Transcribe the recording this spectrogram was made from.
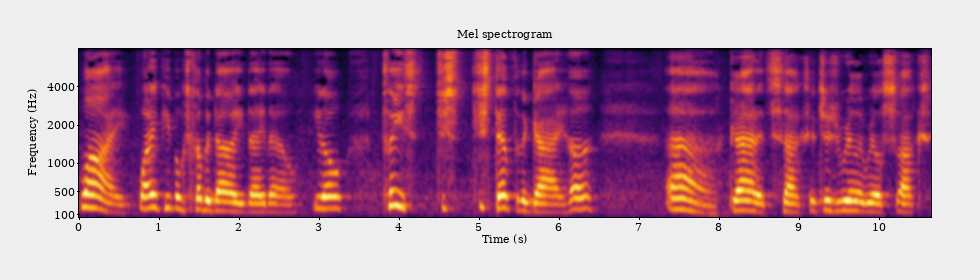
Why? Why are people coming dying die now? You know, please just just step for the guy, huh? Oh God, it sucks. It just really, real sucks.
